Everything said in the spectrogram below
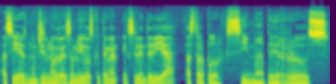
Así es. Muchísimas gracias, amigos. Que tengan excelente día. Hasta la próxima, perros.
